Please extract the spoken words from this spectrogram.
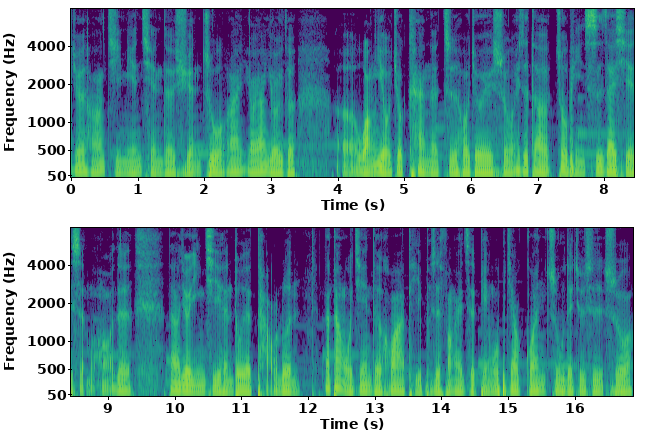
就是好像几年前的选作啊，好像有一个。呃，网友就看了之后就会说：“哎，这道作品是在写什么？”哈，这当然就引起很多的讨论。那当然，我今天的话题不是放在这边，我比较关注的就是说，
